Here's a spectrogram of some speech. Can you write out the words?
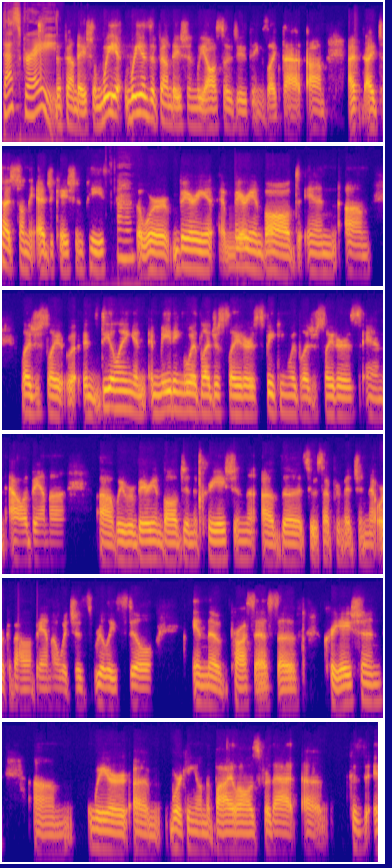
That's great. The foundation. We we as a foundation, we also do things like that. Um, I, I, touched on the education piece, uh-huh. but we're very very involved in um, legislate in dealing and, and, meeting with legislators, speaking with legislators in Alabama. Uh, we were very involved in the creation of the Suicide Prevention Network of Alabama, which is really still in the process of creation. Um, we're um, working on the bylaws for that because uh,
